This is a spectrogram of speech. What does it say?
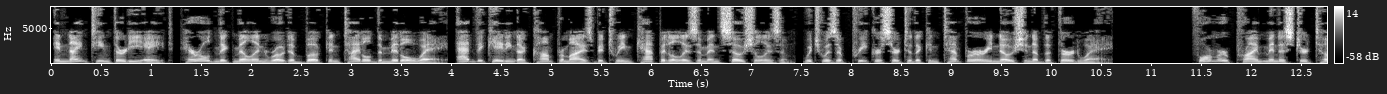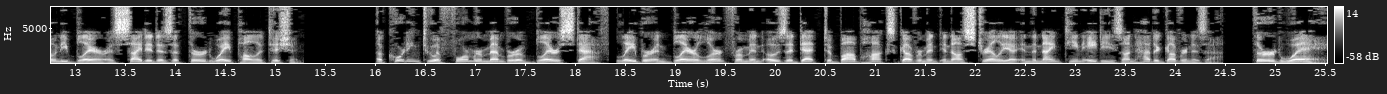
In 1938, Harold Macmillan wrote a book entitled The Middle Way, advocating a compromise between capitalism and socialism, which was a precursor to the contemporary notion of the Third Way. Former Prime Minister Tony Blair is cited as a third-way politician. According to a former member of Blair's staff, Labour and Blair learnt from and owes a debt to Bob Hawke's government in Australia in the 1980s on how to govern as a third-way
